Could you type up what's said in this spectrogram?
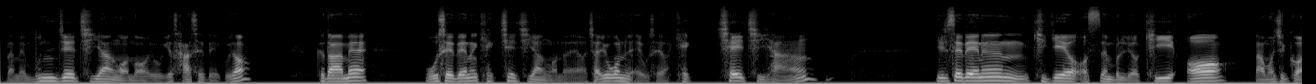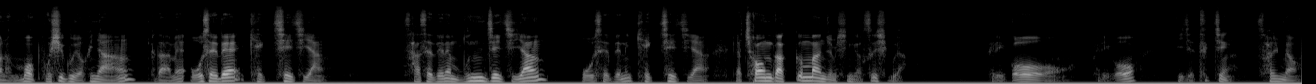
그다음에 문제 지향 언어, 요게 4세대고요. 그다음에 5세대는 객체 지향 언어예요. 자, 요거는 외우세요. 객체 지향. 1세대는 기계어 어셈블리어 기어 나머지 거는 뭐 보시고요. 그냥 그 다음에 5세대 객체 지향 4세대는 문제 지향 5세대는 객체 지향 그러니까 처음과 끝만 좀 신경 쓰시고요. 그리고 그리고 이제 특징 설명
